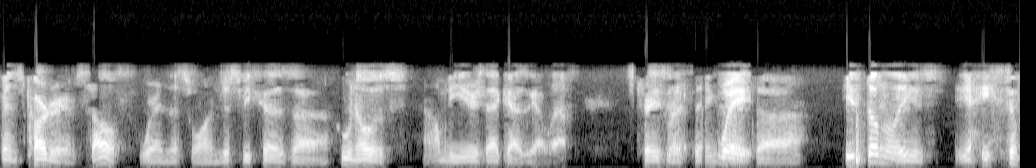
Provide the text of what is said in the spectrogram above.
Vince Carter himself were in this one, just because uh who knows how many years that guy's got left. It's crazy Right. to think Wait. that uh he's still in the league. he's yeah he's still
